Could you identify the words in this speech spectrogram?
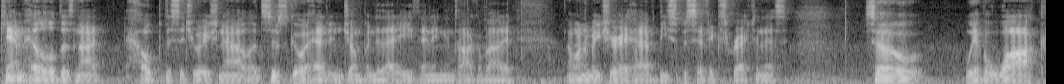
Cam Hill does not help the situation out. Let's just go ahead and jump into that eighth inning and talk about it. I want to make sure I have the specifics correct in this. So we have a walk,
